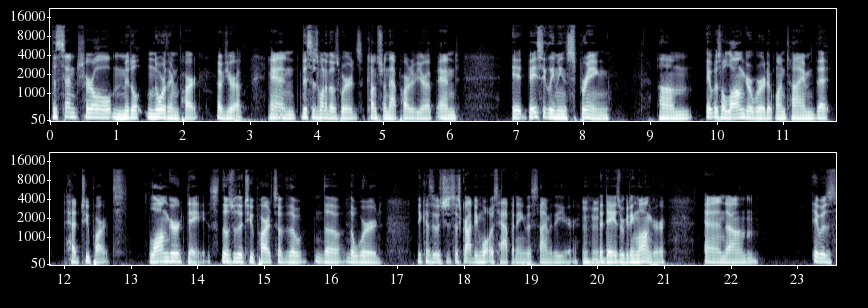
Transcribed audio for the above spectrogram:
the central, middle, northern part of Europe, and this is one of those words. Comes from that part of Europe, and it basically means spring. Um, it was a longer word at one time that had two parts. Longer days. Those were the two parts of the the the word because it was just describing what was happening this time of the year. Mhm. The days were getting longer, and um, it was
